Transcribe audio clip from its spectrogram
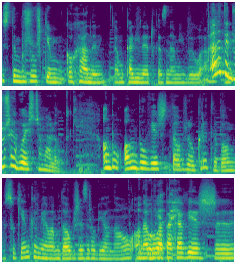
z tym brzuszkiem kochanym. Tam Kalineczka z nami była. Ale ten brzuszek był jeszcze malutki. On był, on był, wiesz, dobrze ukryty, bo sukienkę miałam dobrze zrobioną. Ona była Opowiadaj. taka, wiesz, y,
